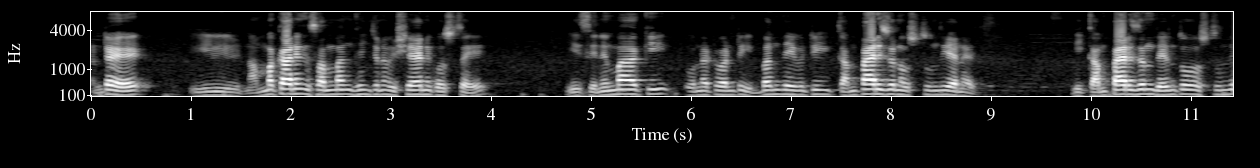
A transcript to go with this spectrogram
అంటే ఈ నమ్మకానికి సంబంధించిన విషయానికి వస్తే ఈ సినిమాకి ఉన్నటువంటి ఇబ్బంది ఏమిటి? కంపారిజన్ వస్తుంది అనేది. ఈ కంపారిజన్ దేంతో వస్తుంది?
